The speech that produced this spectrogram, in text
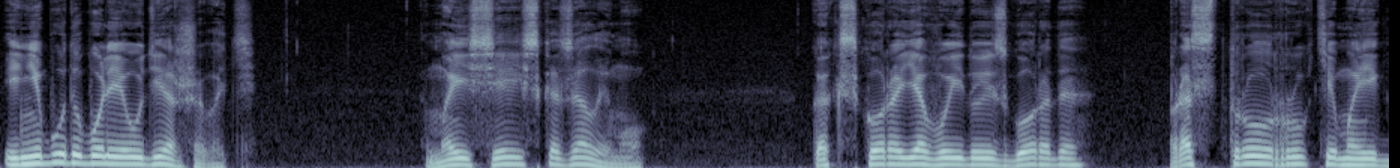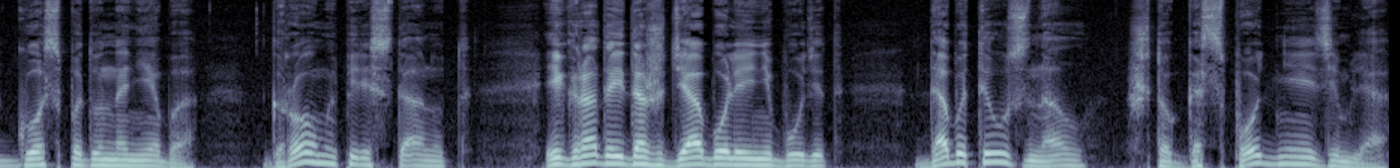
и не буду более удерживать. Моисей сказал ему: Как скоро я выйду из города, простру руки мои к Господу на небо, громы перестанут, и града и дождя более не будет, дабы ты узнал, что Господняя земля.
